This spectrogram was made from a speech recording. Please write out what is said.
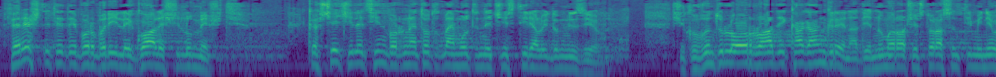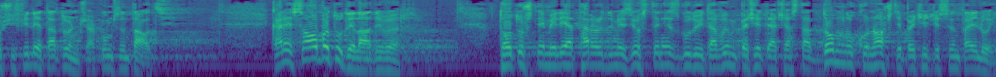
Ferește-te de vorbările goale și lumești, că cei ce le țin vor ne tot mai mult în necinstirea lui Dumnezeu. Și cuvântul lor roade ca gangrena, din numărul acestora sunt Timineu și Filet atunci, acum sunt alții, care s-au bătut de la adevăr. Totuși temelia tare lui Dumnezeu stă nezguduit, având pe cetea aceasta, Domnul cunoaște pe cei ce sunt ai Lui.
